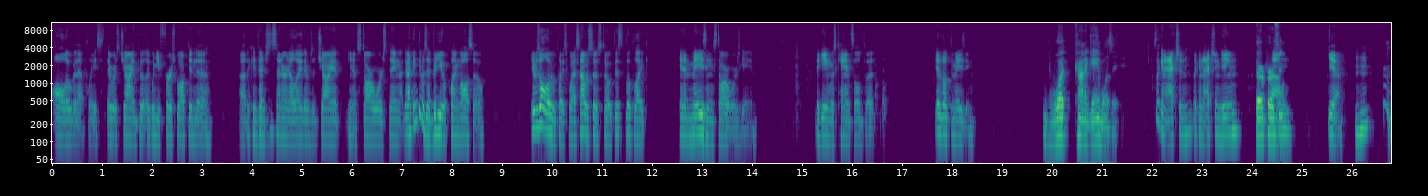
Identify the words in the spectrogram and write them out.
all over that place. There was giant, like when you first walked into uh, the convention center in LA, there was a giant, you know, Star Wars thing. I think there was a video playing also. It was all over the place, Wes. And I was so stoked. This looked like an amazing Star Wars game. The game was canceled, but it looked amazing. What kind of game was it? It's like an action, like an action game. Third person? Um, yeah. hmm Hmm.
